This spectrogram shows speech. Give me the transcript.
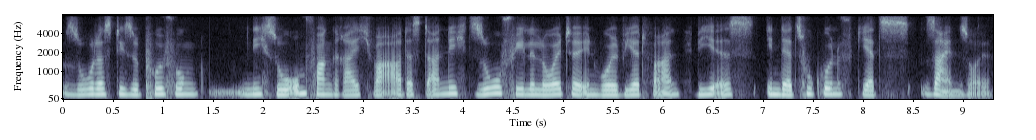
so, dass diese Prüfung nicht so umfangreich war, dass da nicht so viele Leute involviert waren, wie es in der Zukunft jetzt sein soll.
